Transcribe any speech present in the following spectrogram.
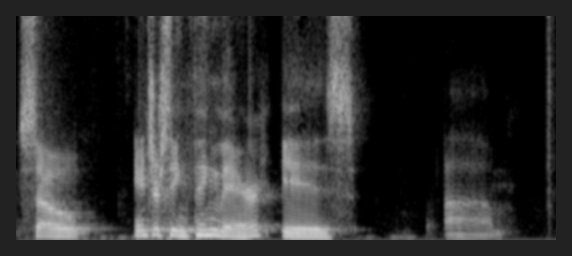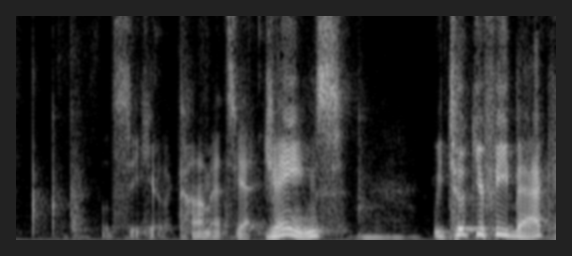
So interesting thing there is, um, let's see here the comments. Yeah, James, we took your feedback,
